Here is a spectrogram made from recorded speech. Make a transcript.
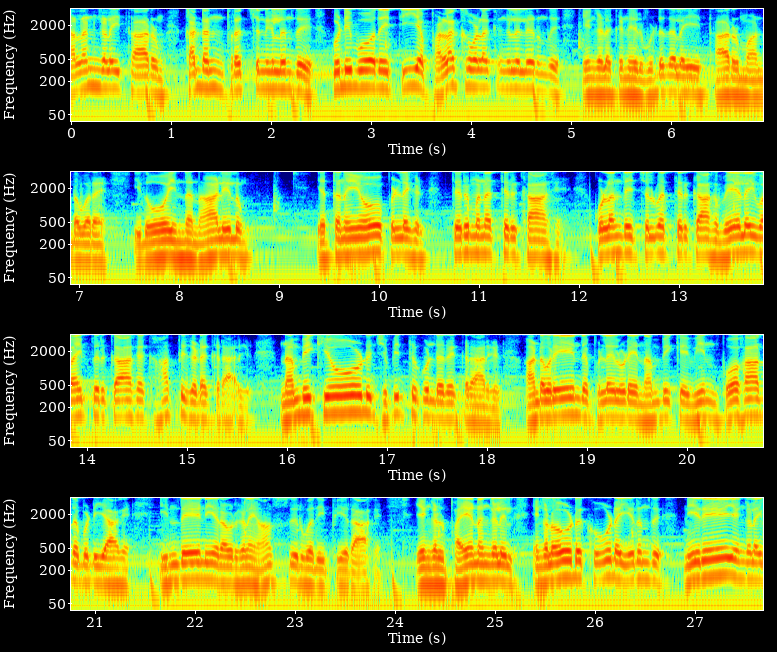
நலன்களை தாரும் கடன் பிரச்சனைகளிலிருந்து குடிபோதை தீய பழக்க வழக்கங்களிலிருந்து எங்களுக்கு நீர் விடுதலையை தாரும் ஆண்டவரே. இதோ இந்த நாளிலும் எத்தனையோ பிள்ளைகள் திருமணத்திற்காக குழந்தை செல்வத்திற்காக வேலை வாய்ப்பிற்காக காத்து கிடக்கிறார்கள். நம்பிக்கையோடு ஜெபித்து கொண்டிருக்கிறார்கள். ஆண்டவரே இந்த பிள்ளைகளுடைய நம்பிக்கை வீண் போகாதபடியாக இன்றே நீர் அவர்களை ஆசீர்வதிப்பீராக. எங்கள் பயணங்களில் எங்களோடு கூட இருந்து நீரே எங்களை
